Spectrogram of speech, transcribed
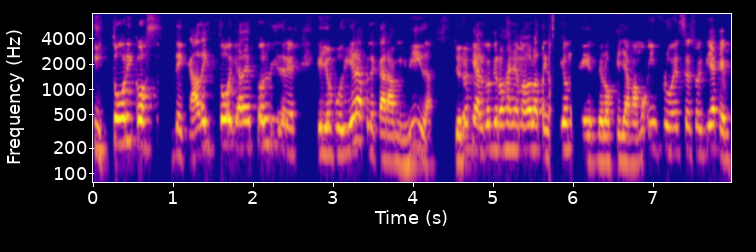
históricos de cada historia de estos líderes que yo pudiera aplicar a mi vida. Yo creo que algo que nos ha llamado la atención de, de los que llamamos influencers hoy día, que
